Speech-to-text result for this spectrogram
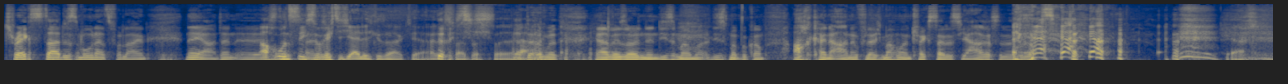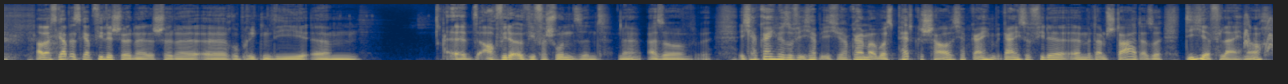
Trackstar des Monats verleihen. Naja, dann äh, Auch uns nicht so halt- richtig, ehrlich gesagt. Ja, das war das. Äh, ja. ja, wir sollen den dieses Mal, dieses Mal bekommen. Ach, keine Ahnung, vielleicht machen wir einen Trackstar des Jahres oder sowas. Aber es gab, es gab viele schöne, schöne äh, Rubriken, die ähm, äh, auch wieder irgendwie verschwunden sind. Ne? Also ich habe gar nicht mehr so viel, ich habe ich hab gerade mal übers Pad geschaut, ich habe gar nicht, gar nicht so viele äh, mit am Start. Also die hier vielleicht noch.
